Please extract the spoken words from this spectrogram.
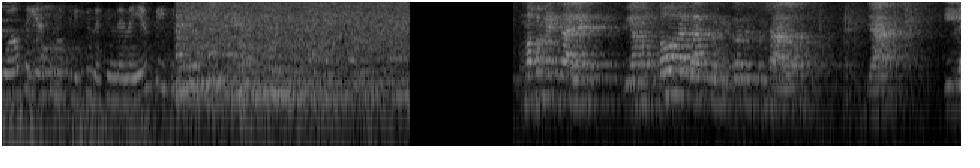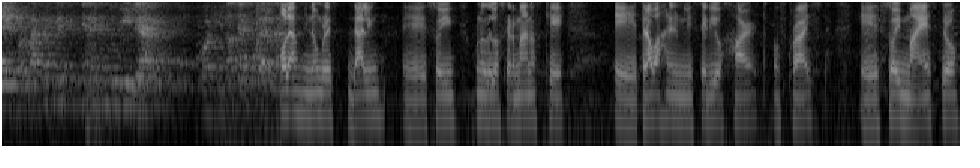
Puedo seguir haciendo inscripciones sin DNI en físico. Un mapa mental es, digamos, toda la clase, lo que tú has escuchado, ¿ya? Y la información que tú tienes en tu Biblia, por si no te acuerdas. Hola, mi nombre es Dalin. Eh, soy uno de los hermanos que eh, trabaja en el ministerio Heart of Christ. Eh, soy maestro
